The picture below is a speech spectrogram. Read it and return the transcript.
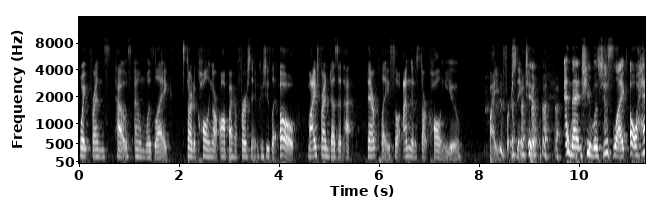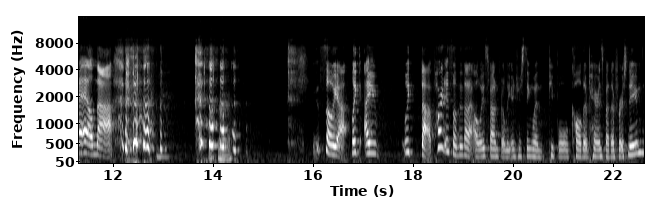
white friend's house and was like started calling our aunt by her first name because she's like, oh, my friend does it at their place, so I'm gonna start calling you by your first name too. and then she was just like, oh hell nah. Okay. so yeah, like I like that part is something that I always found really interesting when people call their parents by their first names,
